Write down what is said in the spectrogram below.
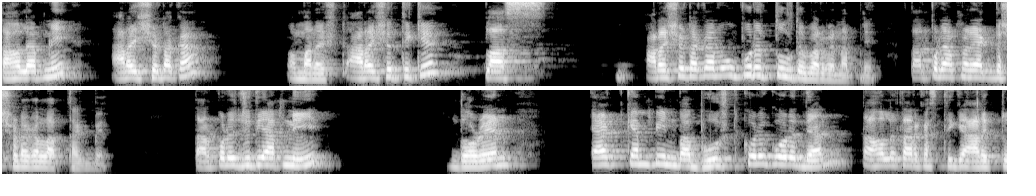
তাহলে আপনি আড়াইশো টাকা মানে আড়াইশো থেকে প্লাস আড়াইশো টাকার উপরে তুলতে পারবেন আপনি। তারপরে আপনার এক দেড়শো টাকা লাভ থাকবে। তারপরে যদি আপনি ধরেন অ্যাড ক্যাম্পেইন বা বুস্ট করে করে দেন, তাহলে তার কাছ থেকে আরেকটু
